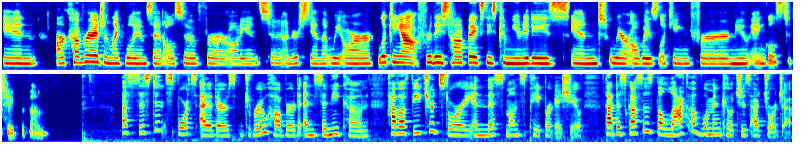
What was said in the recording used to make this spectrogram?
in our coverage and like william said also for our audience to understand that we are looking out for these topics these communities and we're always looking for new angles to take with them Assistant sports editors Drew Hubbard and Sydney Kohne have a featured story in this month's paper issue that discusses the lack of women coaches at Georgia.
